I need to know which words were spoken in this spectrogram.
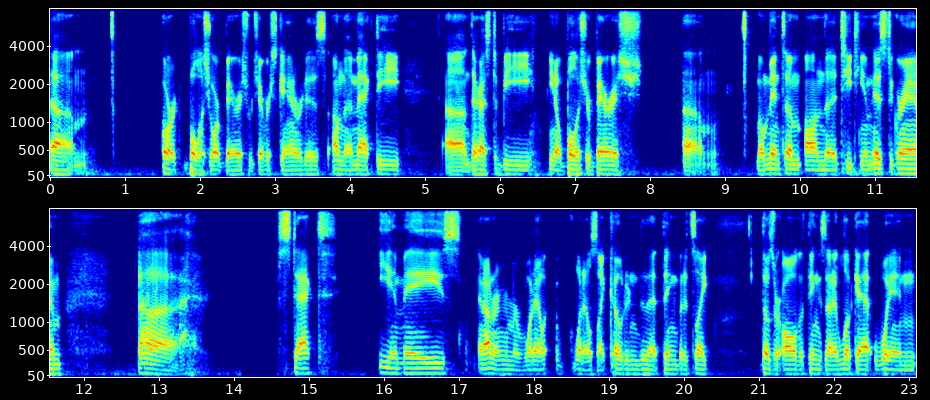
um, or bullish or bearish, whichever scanner it is on the MACD. Um, there has to be, you know, bullish or bearish um, momentum on the TTM histogram. Uh, stacked EMAs, and I don't remember what else, what else I coded into that thing, but it's like those are all the things that I look at when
